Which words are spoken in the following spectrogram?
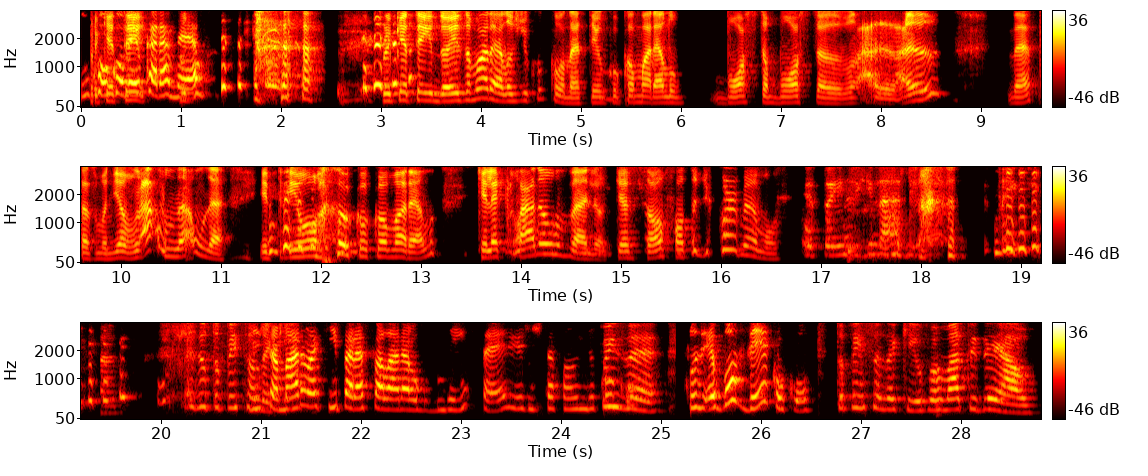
Um Porque cocô tem- meio caramelo. Porque tem dois amarelos de cocô, né? Tem o cocô amarelo bosta, bosta, né? Tasmania, né? E tem o, o cocô amarelo, que ele é claro, velho, que é só falta de cor mesmo. Eu tô indignada. Mas eu tô pensando Me aqui. chamaram aqui para falar algo bem sério e a gente tá falando do cocô. Pois é. Inclusive, eu vou ver cocô. Tô pensando aqui, o formato ideal.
